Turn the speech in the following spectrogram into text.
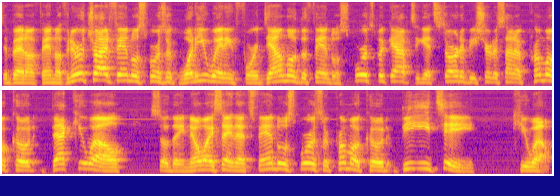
to bet on FanDuel. If you've never tried FanDuel Sportsbook, what are you waiting for? Download the FanDuel Sportsbook app to get started. Be sure to sign up promo code BETQL so they know I say that's FanDuel Sportsbook promo code BETQL.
